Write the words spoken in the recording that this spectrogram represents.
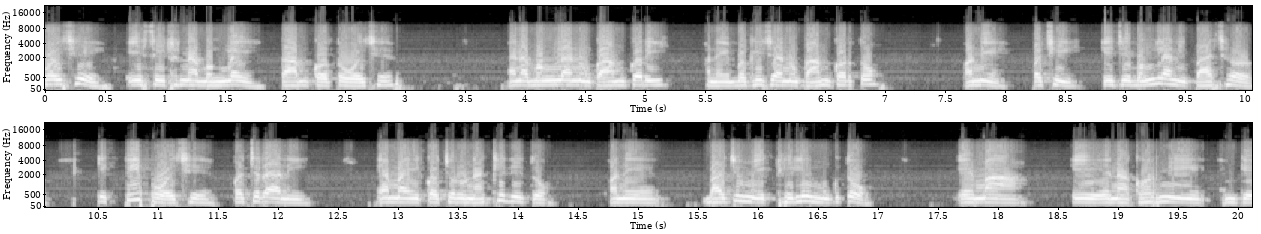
હોય છે, એ શેઠના બંગલાએ કામ કરતો હોય છે. એના બંગલાનું કામ કરી અને બગીચાનું કામ કરતો અને પછી એ જે બંગલાની પાછળ એક પીપ હોય છે, કચરાની, એમાં એ કચરો નાખી દીધો અને બાજુમાં એક ઠેલી મૂકતો. એમાં એ એના ઘરની એમ કે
